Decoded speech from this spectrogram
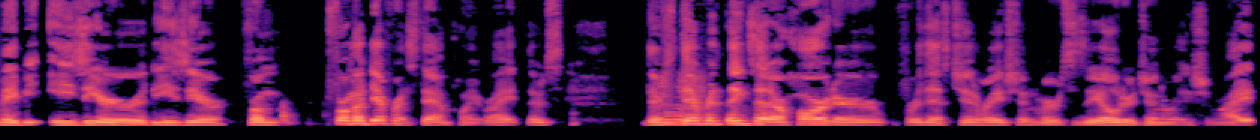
maybe easier and easier from from a different standpoint, right? There's there's hmm different things that are harder for this generation versus the older generation, right?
